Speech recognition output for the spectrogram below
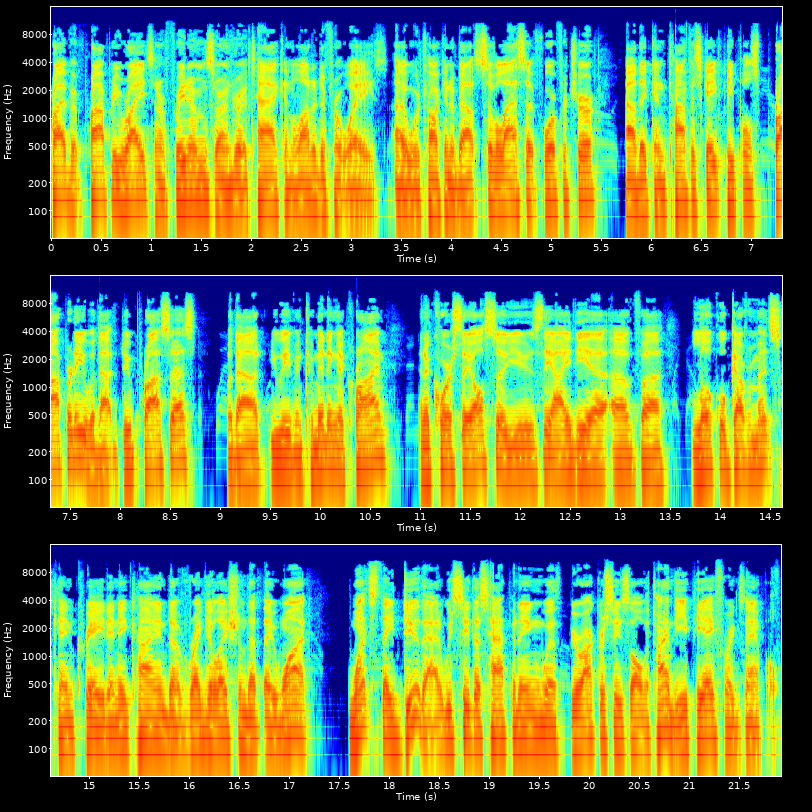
private property rights and our freedoms are under attack in a lot of different ways. Uh, we're talking about civil asset forfeiture, how they can confiscate people's property without due process, without you even committing a crime. And of course, they also use the idea of uh, local governments can create any kind of regulation that they want. Once they do that, we see this happening with bureaucracies all the time. The EPA, for example.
